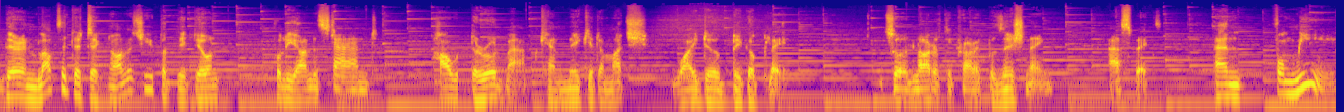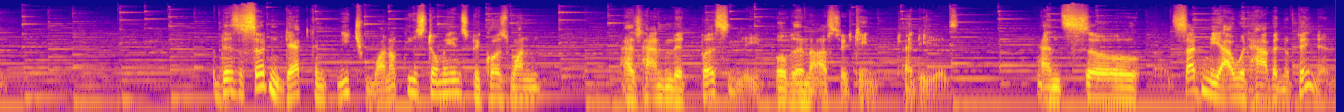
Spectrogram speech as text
they're in love with the technology, but they don't fully understand how the roadmap can make it a much wider, bigger play. So, a lot of the product positioning aspects. And for me, there's a certain depth in each one of these domains because one has handled it personally over the last 15, 20 years. And so suddenly I would have an opinion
